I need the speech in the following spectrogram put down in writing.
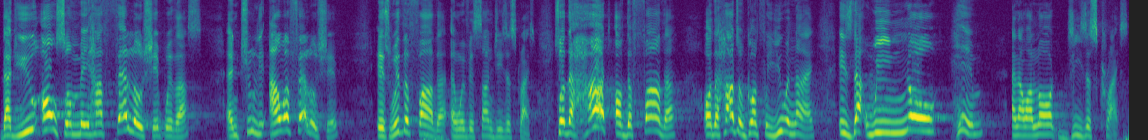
that you also may have fellowship with us. And truly, our fellowship is with the Father and with His Son, Jesus Christ. So, the heart of the Father or the heart of God for you and I is that we know Him and our Lord Jesus Christ.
